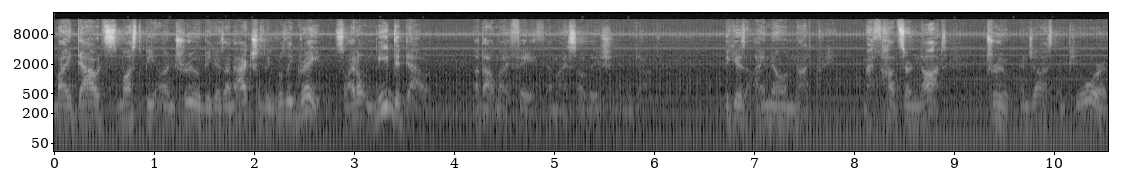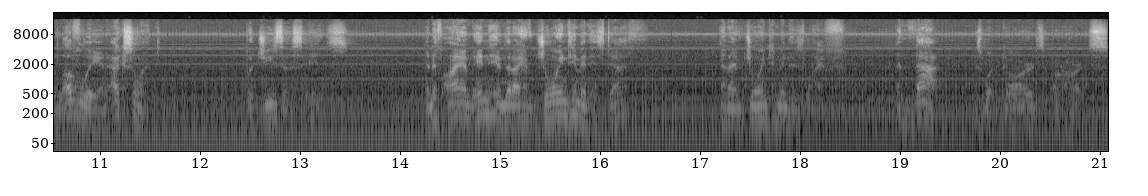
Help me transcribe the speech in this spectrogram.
my doubts must be untrue because I'm actually really great, so I don't need to doubt about my faith and my salvation in God. Because I know I'm not great. My thoughts are not true and just and pure and lovely and excellent. But Jesus. And if I am in him, then I have joined him in his death and I've joined him in his life. And that is what guards our hearts.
